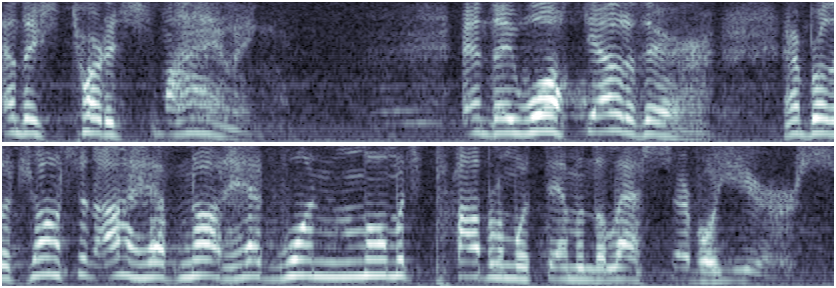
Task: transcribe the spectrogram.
And they started smiling. And they walked out of there. And Brother Johnson, I have not had one moment's problem with them in the last several years.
